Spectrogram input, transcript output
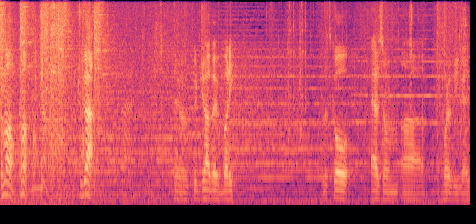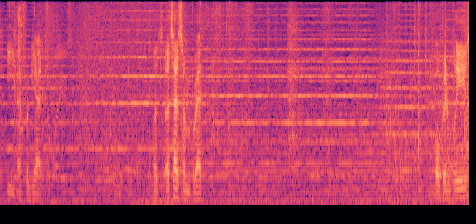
Come on, come on. What you got? There you go. Good job, everybody. Let's go have some, uh, whatever you guys eat. I forget. Let's let's have some bread. Open, please.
